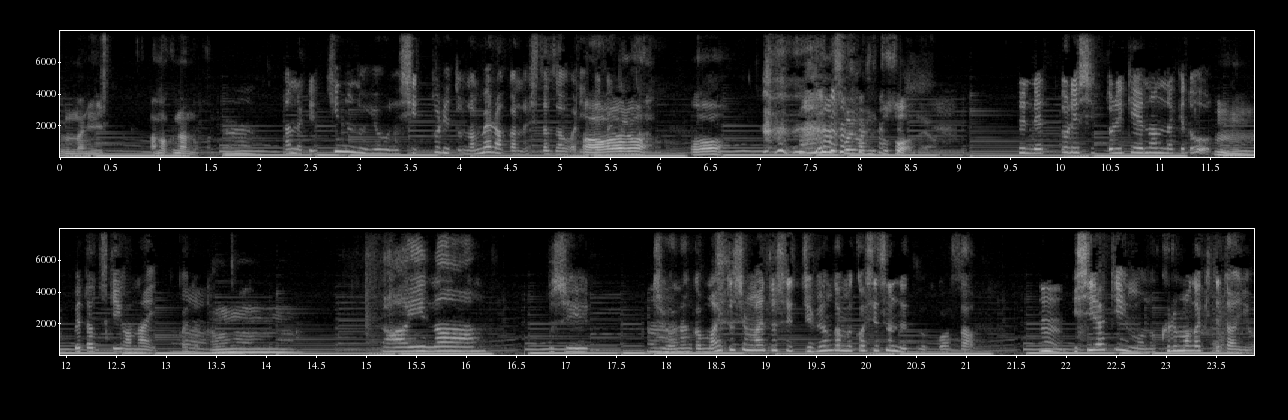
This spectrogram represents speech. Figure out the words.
こん。なに甘くなるのかうな。ん。なんだっけ、絹のようにしっとりと滑らかな舌触りって書いてあら、あああ。それるとそうだね。るで、ねっとりしっとり系なんだけど、うん。ベタつきがないって書いてあっうーん。た。ああ、いいなぁ。私、うちはなんか毎年毎年自分が昔住んでたとこはさ、うん。石焼き芋の車が来てたんよ。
